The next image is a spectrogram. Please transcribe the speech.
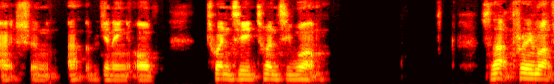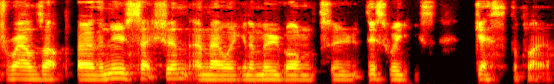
action at the beginning of 2021. So that pretty much rounds up uh, the news section, and now we're going to move on to this week's Guess the Player.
